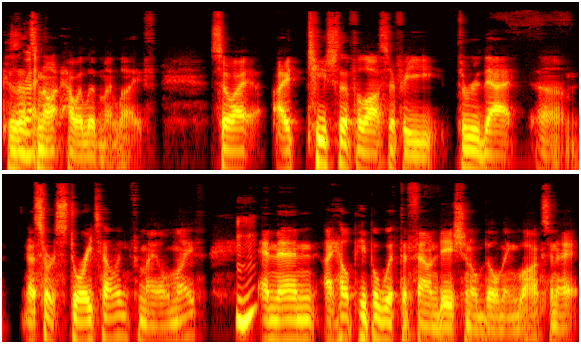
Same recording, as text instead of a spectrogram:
because that's right. not how I live my life. So I, I teach the philosophy through that, um, that sort of storytelling from my own life. Mm-hmm. And then I help people with the foundational building blocks. And I,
